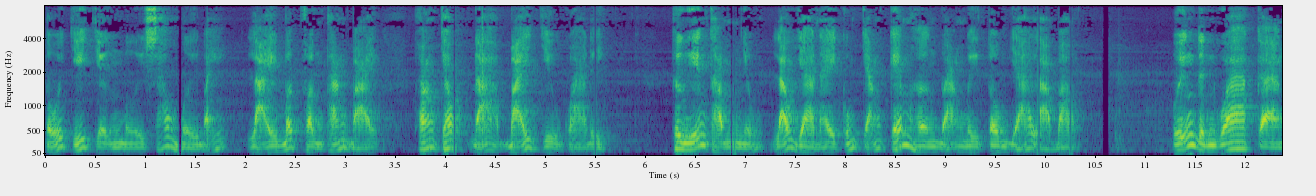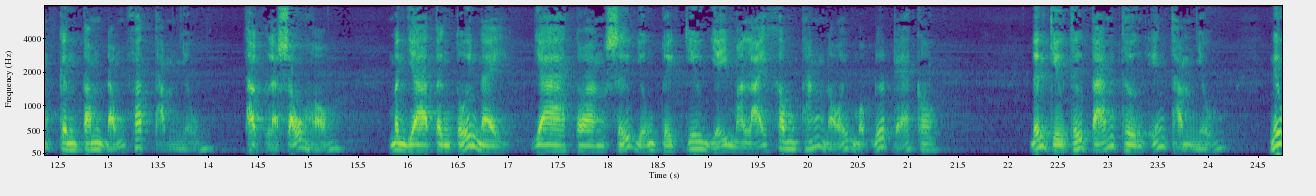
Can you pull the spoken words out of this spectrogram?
tuổi chỉ chừng mười sáu mười bảy lại bất phần thắng bại, thoáng chốc đã bãi chiều qua đi. Thương Yến thầm nhủ, lão già này cũng chẳng kém hơn đoạn mi tôn giả là bao. Uyển Đình Hoa càng kinh tâm động phách thầm nhủ, thật là xấu hổ. Mình già từng tuổi này, già toàn sử dụng tuyệt chiêu vậy mà lại không thắng nổi một đứa trẻ con. Đến chiều thứ tám Thương Yến thầm nhủ, nếu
